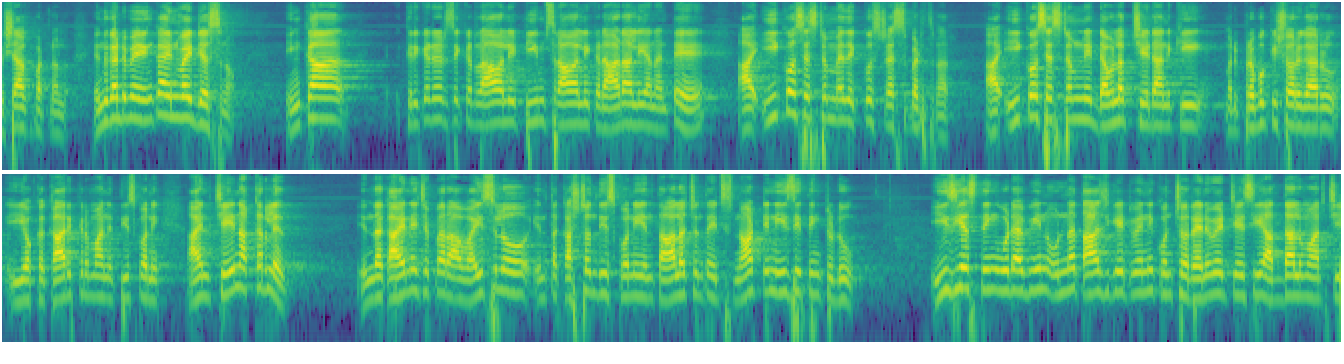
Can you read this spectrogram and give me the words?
విశాఖపట్నంలో. ఎందుకంటే మేము ఇంకా ఇన్వైట్ చేస్తున్నాం. ఇంకా క్రికెటర్స్ ఇక్కడ రావాలి టీమ్స్ రావాలి ఇక్కడ ఆడాలి అని అంటే ఆ ఈకో సిస్టమ్ మీద ఎక్కువ స్ట్రెస్ పెడుతున్నారు. ఆ ఈకో సిస్టమ్ని డెవలప్ చేయడానికి మరి ప్రభు కిషోర్ గారు ఈ యొక్క కార్యక్రమాన్ని తీసుకొని ఆయన చేయనక్కర్లేదు. ఇందాక ఆయనే చెప్పారు ఆ వయసులో ఇంత కష్టం తీసుకొని ఇంత ఆలోచనతో it's not in easy thing to do easiest thing would have been ఉన్న తాజ్ గేట్వేని కొంచెం రెనోవేట్ చేసి అద్దాలు మార్చి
